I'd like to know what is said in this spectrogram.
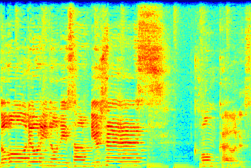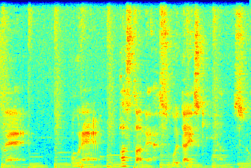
どうも料理のお兄さんリュウジです。今回はですね僕ねパスタねすごい大好きなんですよ。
